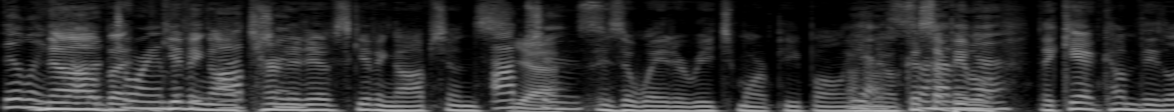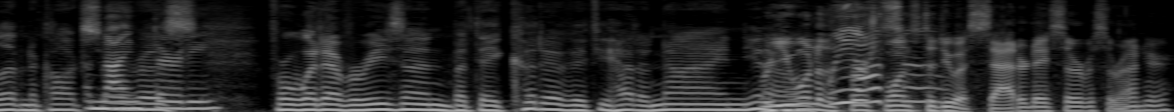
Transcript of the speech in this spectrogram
filling the no, auditorium, but but giving option- alternatives, giving options options. is a way to reach more people. You Yes, know, so because some people a- they can't come to the eleven o'clock service thirty. For whatever reason, but they could have if you had a nine. You Were know, you one of the We first ones to do a Saturday service around here?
